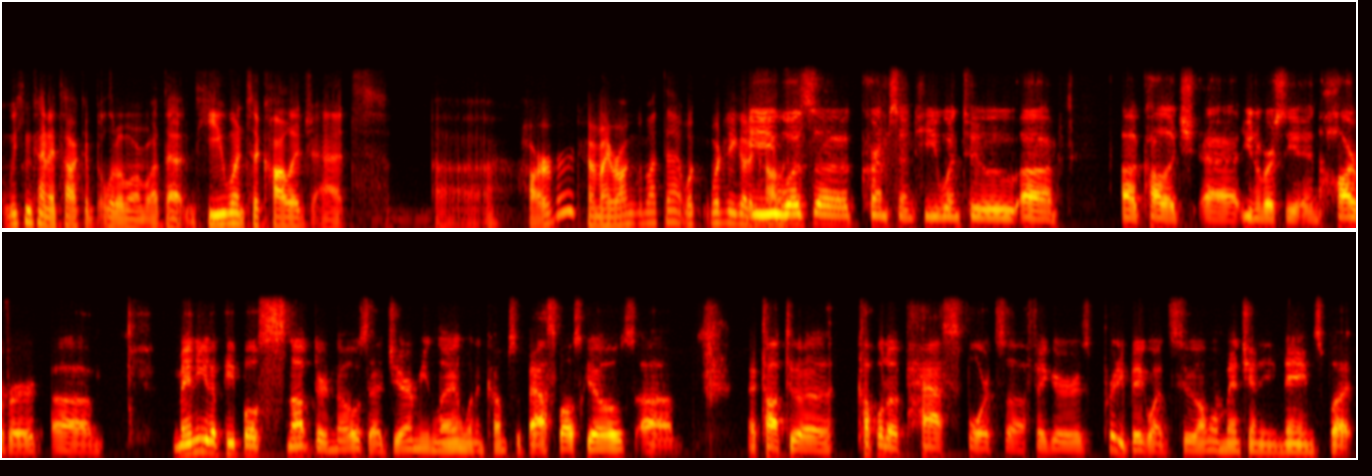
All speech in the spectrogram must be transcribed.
we can kind of talk a little more about that. He went to college at uh, Harvard. Am I wrong about that? What, where did he go to? He college? was uh, Crimson. He went to uh, uh, college at university in Harvard. Um, many of the people snubbed their nose at Jeremy Lin when it comes to basketball skills. Um, I talked to a couple of past sports uh, figures, pretty big ones too. I won't mention any names, but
